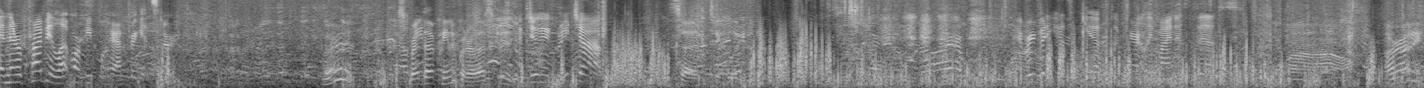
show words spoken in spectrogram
And there will probably be a lot more people here after it gets started. All right. Spread that peanut butter. That's good. I'm doing a great job. Let's uh, take a look. Everybody has a gift. Apparently mine is this. Wow. All right.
